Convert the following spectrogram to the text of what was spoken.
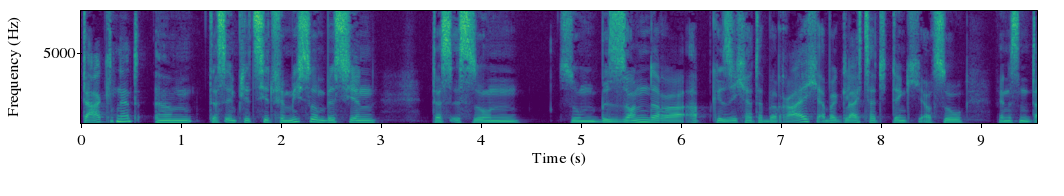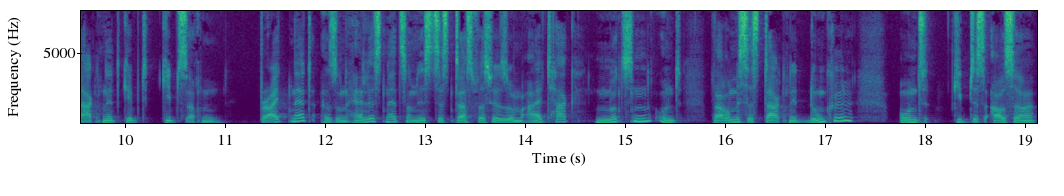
Darknet, ähm, das impliziert für mich so ein bisschen, das ist so ein so ein besonderer abgesicherter Bereich, aber gleichzeitig denke ich auch so, wenn es ein Darknet gibt, gibt es auch ein Brightnet, also ein helles Netz. Und ist es das, was wir so im Alltag nutzen? Und warum ist das Darknet dunkel? Und gibt es außer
